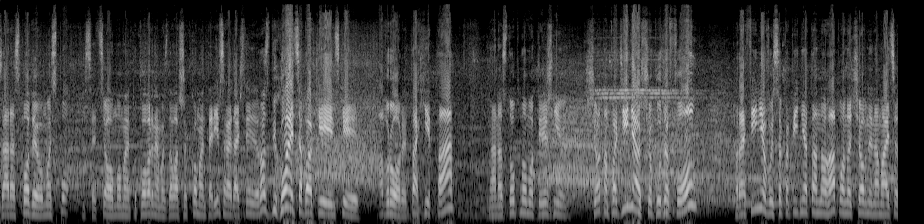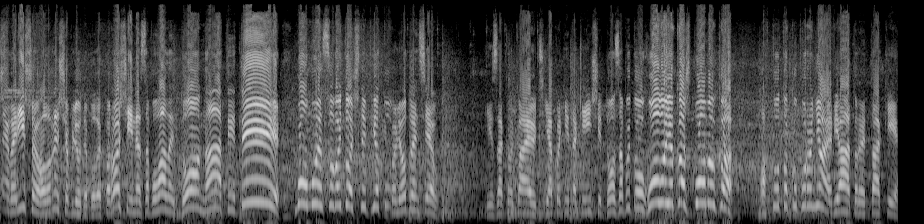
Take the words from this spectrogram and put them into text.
Зараз подивимось по після цього моменту. Повернемось до ваших коментарів. Сагайдачний розбігається Бакінський. Аврори та хіта на наступному тижні. Що там падіння? Що буде фол? Рафіня високо піднята нога, поночовний намагається. Не вирішує. Головне, щоб люди були хороші і не забували донатити. Момент Сагайдачний п'яту улюбленців. І закликають як одні, так і інші до забитого голу. Яка ж помилка! А хто так обороняє? Авіатори так і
